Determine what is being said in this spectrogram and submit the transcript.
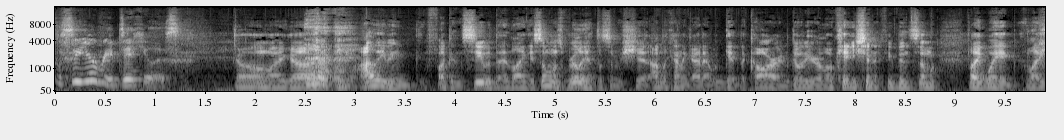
See, you're ridiculous. Oh my god! I'll even fucking see what that like. If someone's really up to some shit, I'm the kind of guy that would get in the car and go to your location if you've been somewhere. Like, wait, like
